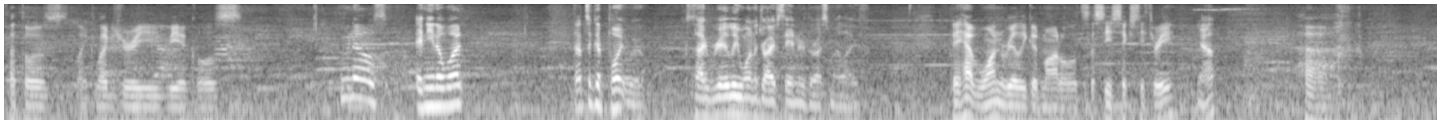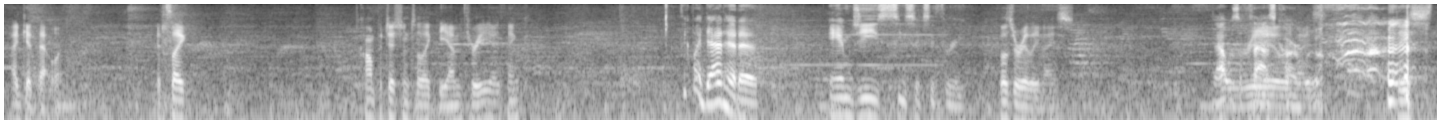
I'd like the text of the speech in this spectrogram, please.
I thought those like luxury vehicles. Who knows? And you know what? That's a good point, Wu. Because I really want to drive standard the rest of my life. They have one really good model. It's the C63. Yeah. Uh, I'd get that one. It's like competition to like the M3, I think. I think my dad had a AMG C63. Those are really nice. That was a fast car, nice. They,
